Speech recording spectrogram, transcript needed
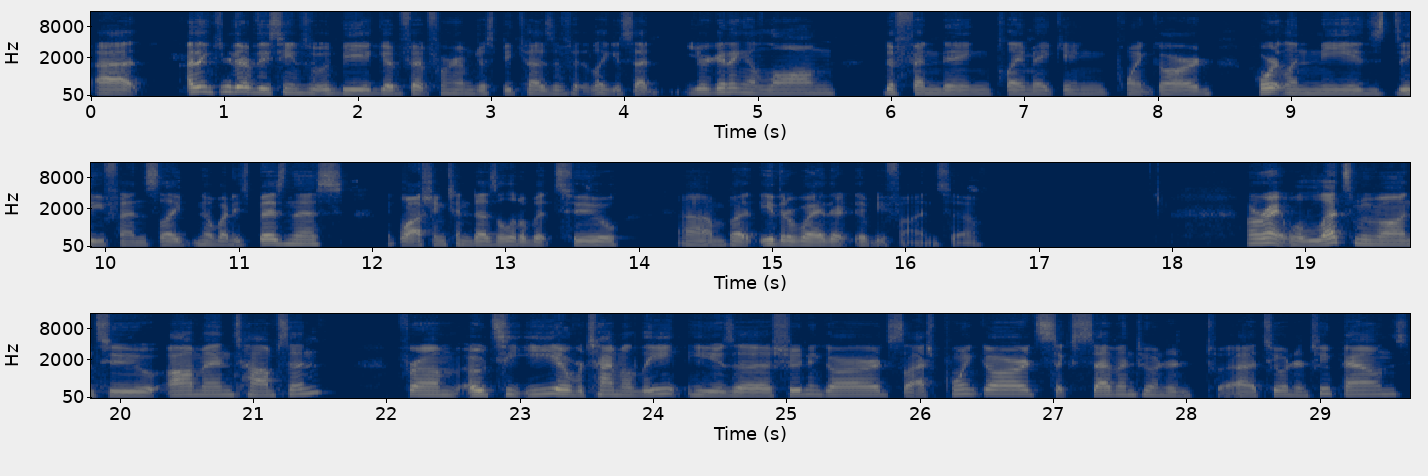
Uh, I think either of these teams would be a good fit for him just because of. Like you said, you're getting a long defending, playmaking point guard. Portland needs defense like nobody's business. I think Washington does a little bit too. Um, but either way, it'd be fine. So, all right. Well, let's move on to Amen Thompson from OTE Overtime Elite. He is a shooting guard slash point guard, 6'7, 200, uh, 202 pounds.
